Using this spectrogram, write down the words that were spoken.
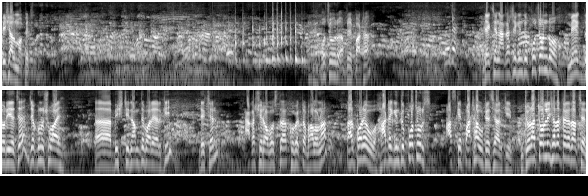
বিশাল মাপের। প্রচুর আপনার পাঠা। দেখছেন আকাশে কিন্তু প্রচণ্ড মেঘ দড়িয়েছে যে কোনো সময় বৃষ্টি নামতে পারে আর কি। দেখছেন, আকাশের অবস্থা খুব একটা ভালো না। তারপরেও হাটে কিন্তু প্রচুর আজকে পাঠা উঠেছে আর কি। জোড়া চল্লিশ হাজার টাকা যাচ্ছেন।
